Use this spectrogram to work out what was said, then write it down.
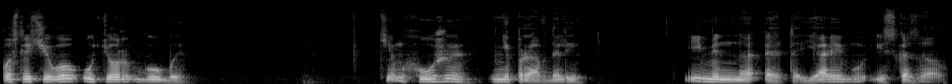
после чего утер губы. Тем хуже, не правда ли? Именно это я ему и сказал.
